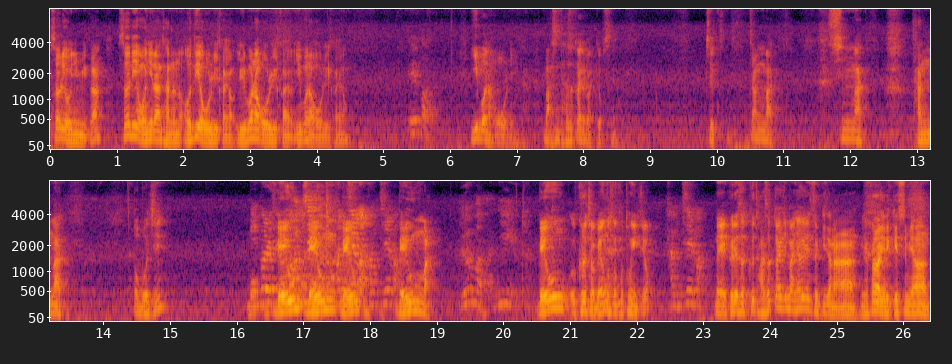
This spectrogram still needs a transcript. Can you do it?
썰이 원입니까? 썰이 원이라는 단어는 어디에 어울릴까요? 1번하고 어울릴까요? 2번하고 어울릴까요? 1번. 2번하고 어울립니다. 맛은 다섯 가지밖에 없어요. 즉 짠맛, 신맛, 단맛, 또 뭐지? 뭐 생각하면 매움, 감칠맛, 매움, 감칠맛. 매운 맛. 매운맛 아니에요. 매운 그렇죠. 매운 것은 고통이죠. 감칠맛. 네, 그래서 그 다섯 가지만 혀에서 느끼잖아. 혓바닥 이렇게 있으면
